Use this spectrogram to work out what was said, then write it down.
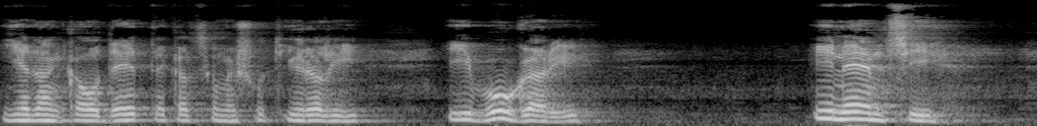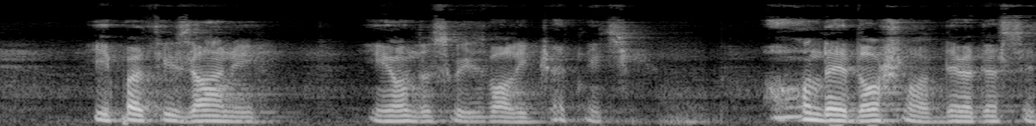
Jedan kao dete kad su me šutirali i Bugari i Nemci i partizani i onda su izvali četnici. A onda je došla 90.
